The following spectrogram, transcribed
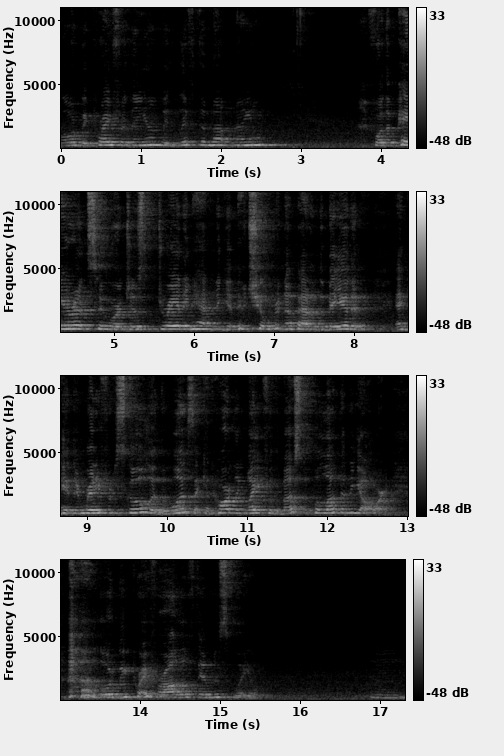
Lord, we pray for them, we lift them up now. For the parents who are just dreading having to get their children up out of the bed and and get them ready for school, and the ones that can hardly wait for the bus to pull up in the yard. Lord, we pray for all of them as well. Mm.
